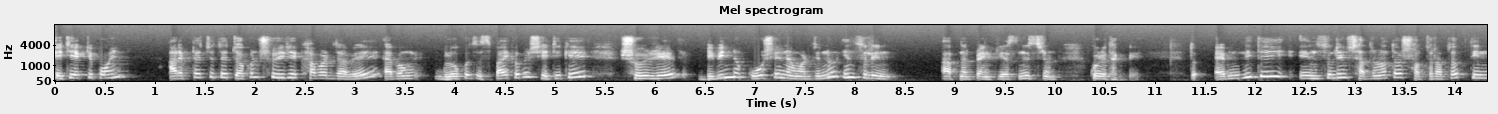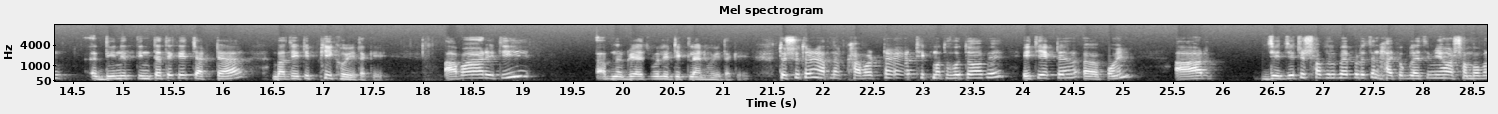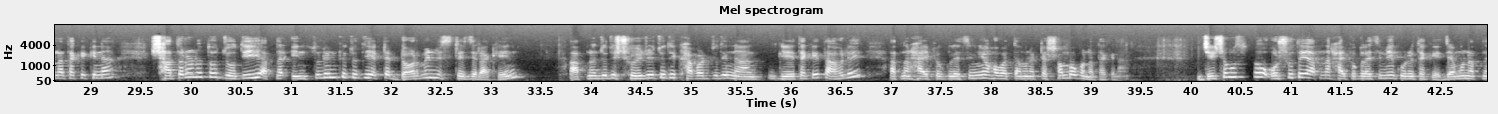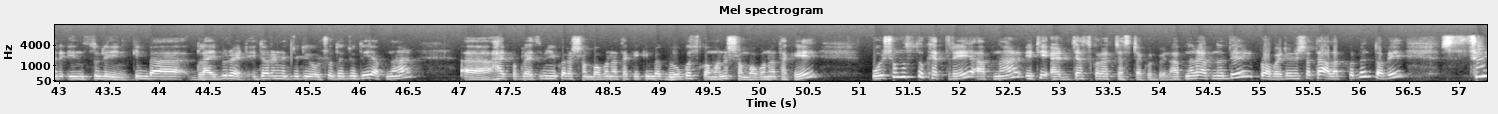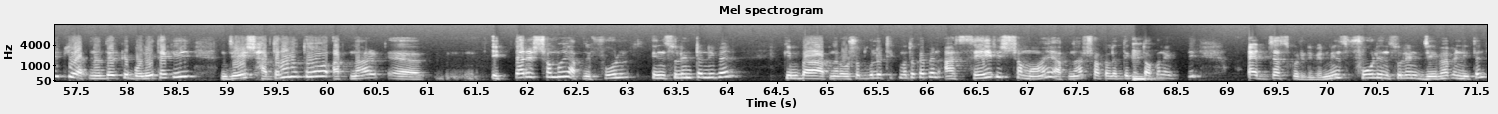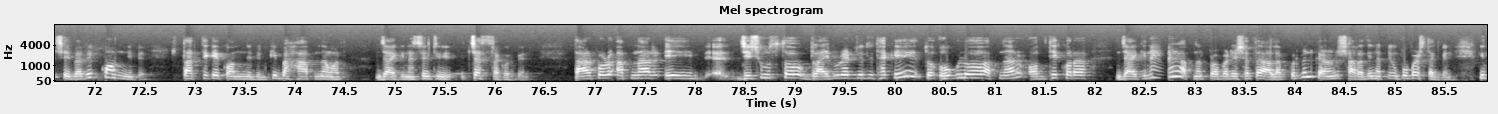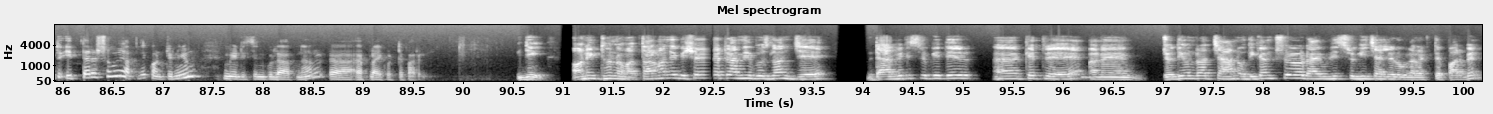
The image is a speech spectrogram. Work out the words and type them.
এটি একটি পয়েন্ট আরেকটা হচ্ছে যে, যখন শরীরে খাবার যাবে এবং গ্লুকোজ স্পাইক হবে, সেটিকে শরীরের বিভিন্ন কোষে নেওয়ার জন্য ইনসুলিন আপনার প্যাঙ্ক্রিয়াস নিঃসরণ করে থাকবে। তো এমনিতেই ইনসুলিন সাধারণত সচরাচর তিন দিনের তিনটা থেকে চারটা বাজে এটি ফিক হয়ে থাকে। আবার এটি আপনার গ্র্যাজুয়ালি ডিক্লাইন হয়ে থাকে। তো সুতরাং আপনার খাবারটা ঠিক মতো হতে হবে, এটি একটা পয়েন্ট আর যে, যেটা সদল ভাই বলেছেন হাইপোগ্লাইসেমিয়া হওয়ার সম্ভাবনা থাকে কিনা? সাধারণত যদি আপনার ইনসুলিনকে যদি একটা ডরমেন্ট স্টেজে রাখেন, আপনার যদি শরীরে যদি খাবার যদি না গিয়ে থাকে, তাহলে আপনার হাইপোগ্লাইসেমিয়া হওয়ার তেমন একটা সম্ভাবনা থাকে না। যে সমস্ত ওষুধে আপনার হাইপোগ্লাইসেমিয়া করে থাকে যেমন আপনার ইনসুলিন কিংবা গ্লাইবুরেট এই ধরনের যদি ওষুধে যদি আপনার হাইপোগ্লাইসেমিয়া করার সম্ভাবনা থাকে কিংবা গ্লুকোজ কমানোর সম্ভাবনা থাকে ওই সমস্ত ক্ষেত্রে আপনার এটি অ্যাডজাস্ট করার চেষ্টা করবেন। আপনারা আপনাদের প্রোভাইডারের সাথে আলাপ করবেন তবে সিম্পলি আপনাদেরকে বলে থাকি যে সাধারণত আপনার ইফতারের সময় আপনি ফুল ইনসুলিনটা নেবেন কিংবা আপনার ওষুধগুলো ঠিকমতো খাবেন আর সেহরির সময় আপনার সকালের দিকে তখন একটি অ্যাডজাস্ট করে নেবেন। মিনস ফুল ইনসুলিন যেভাবে নিতেন, সেভাবে কম নেবেন। তার থেকে কম নেবেন কিংবা হাফ নেওয়া যায় কিনা সেটি চেষ্টা করবেন। তারপর আপনার এই, যে সমস্ত গ্লাইবুরেট যদি থাকে, তো ওগুলো আপনার অর্ধেক করা যায় কিনা আপনার প্রোভাইডারের সাথে আলাপ করবেন, কারণ সারাদিন আপনি উপবাস থাকবেন। কিন্তু ইফতারের সময় আপনি কন্টিনিউ মেডিসিনগুলো আপনার অ্যাপ্লাই করতে পারেন। জি, অনেক ধন্যবাদ। তার মানে বিষয়টা আমি বুঝলাম যে ডায়াবেটিস রোগীদের ক্ষেত্রে মানে যদি ওনারা চান অধিকাংশ ডায়াবেটিস রোগী চাইলে রোগা রাখতে পারবেন।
